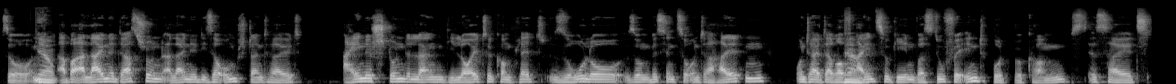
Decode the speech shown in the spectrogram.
So, Ja. aber alleine das schon, alleine dieser Umstand halt, eine Stunde lang die Leute komplett solo so ein bisschen zu unterhalten und halt darauf Ja. einzugehen, was du für Input bekommst, ist halt,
